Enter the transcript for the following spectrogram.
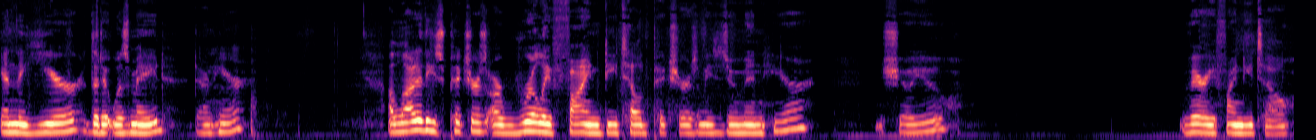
and the year that it was made down here. A lot of these pictures are really fine detailed pictures. Let me zoom in here and show you. Very fine detail.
